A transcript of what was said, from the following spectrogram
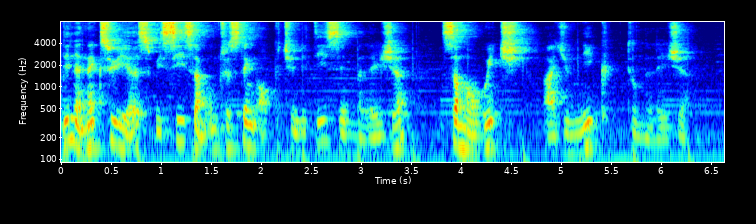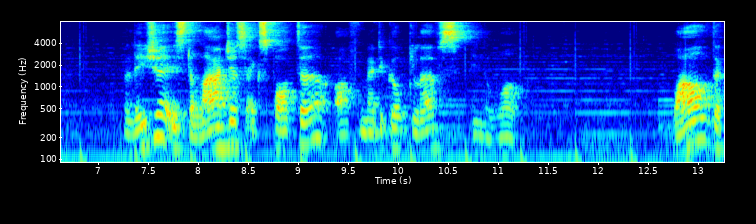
Within the next few years, we see some interesting opportunities in Malaysia, some of which are unique to Malaysia. Malaysia is the largest exporter of medical gloves in the world. While the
